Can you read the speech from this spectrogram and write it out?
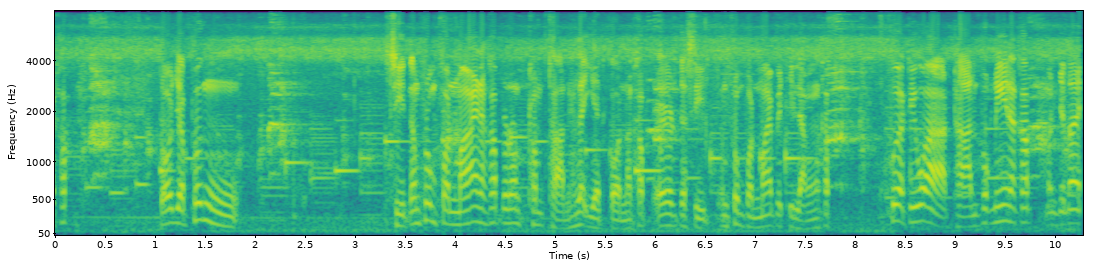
นะครับ เราอย่าเพิ่งฉีดน้ำส้มฟันไม้นะครับ เราต้องทำฐานให้ละเอียดก่อนนะครับแล้วเราจะฉีดน้ำส้มฟันไม้ไปทีหลังนะครับ เพื่อที่ว่าฐานพวกนี้นะครับ มันจะได้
